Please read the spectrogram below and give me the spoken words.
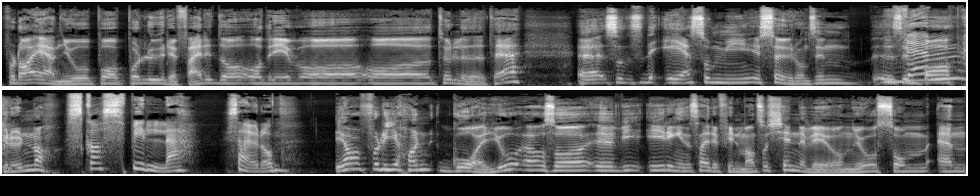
for da er han jo på, på lureferd og, og driver og, og tuller det til. Eh, Så, så det er så mye i Sauron sin, sin Hvem- bakgrunn. da Skal spille Sauron. Ja, fordi han går jo altså, eh, vi, I Ringenes herre-filmene så kjenner vi han jo som en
